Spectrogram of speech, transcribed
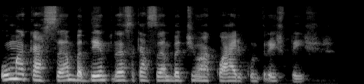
uma caçamba, dentro dessa caçamba tinha um aquário com três peixes.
